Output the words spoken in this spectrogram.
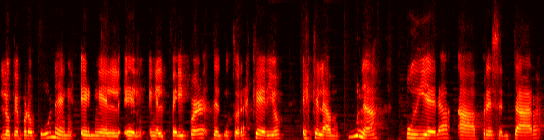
lo que proponen en el, en el paper del doctor Asquerio es que la vacuna pudiera ah, presentar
